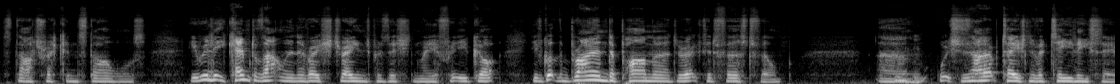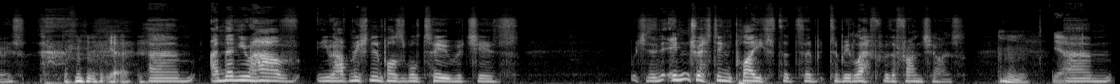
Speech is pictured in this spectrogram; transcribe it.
Star Trek and Star Wars. He really he came to that one in a very strange position where you've you've got you've got the Brian De Palma directed first film, um, which is an adaptation of a TV series. yeah. Um, and then you have you have Mission Impossible Two, which is which is an interesting place to to, to be left with a franchise. Yeah. Um,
